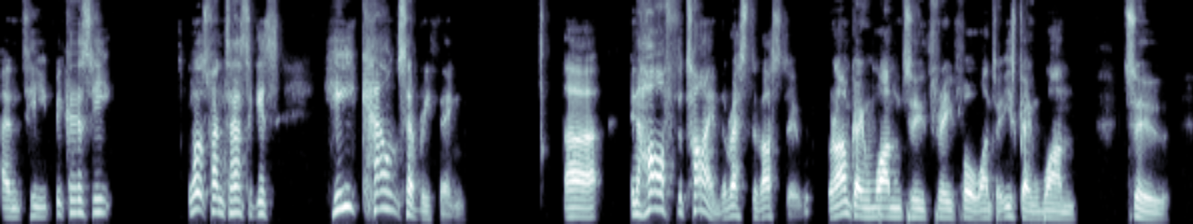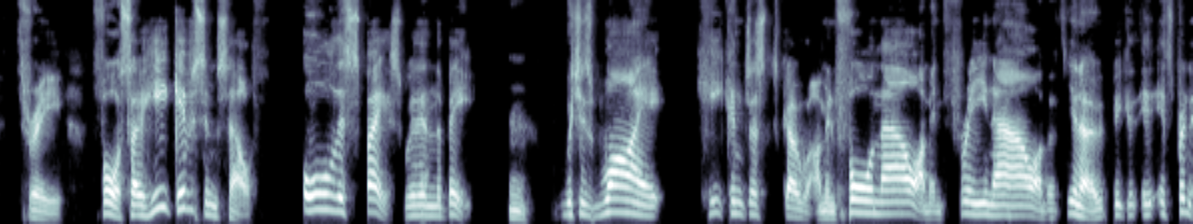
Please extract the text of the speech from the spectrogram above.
And he because he, what's fantastic is he counts everything. Uh, in half the time the rest of us do. Where I'm going one, two, three, four, one, two. He's going one, two, three, four. So he gives himself all this space within the beat, mm. which is why he can just go. I'm in four now. I'm in three now. I'm, you know, because it, it's pretty.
